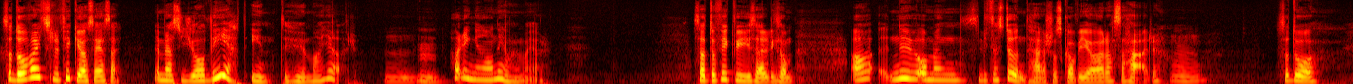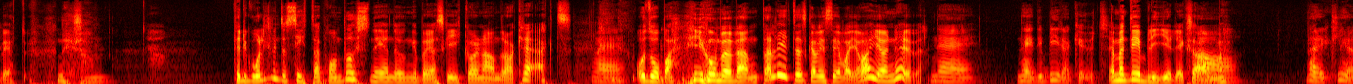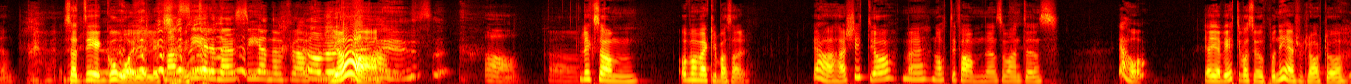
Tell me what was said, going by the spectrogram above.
Så då var det till slut fick jag säga så här, nej men alltså jag vet inte hur man gör. Mm. Mm. Har ingen aning om hur man gör. Så att då fick vi ju så här liksom, ja nu om en liten stund här så ska vi göra så här. Mm. Så då vet du. Liksom. Mm. För det går liksom inte att sitta på en buss när en unge börjar skrika och den andra har kräkts. Nej. Och då bara, jo men vänta lite ska vi se vad jag gör nu. Nej. Nej, det blir akut. Ja men det blir ju liksom, Ja. Verkligen. så att det går ju liksom. Man ser den här scenen framför sig. Ja! Ja. Ja. liksom, och man verkligen bara så här, ja här sitter jag med något i famnen som man inte ens, jaha, ja jag vet ju vad som är upp och ner såklart och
